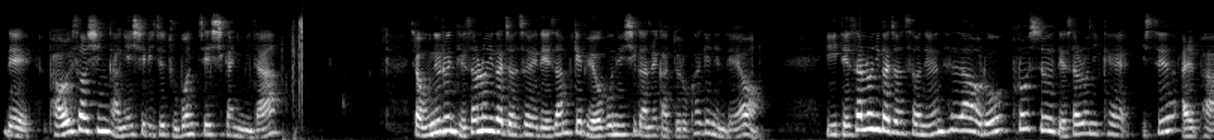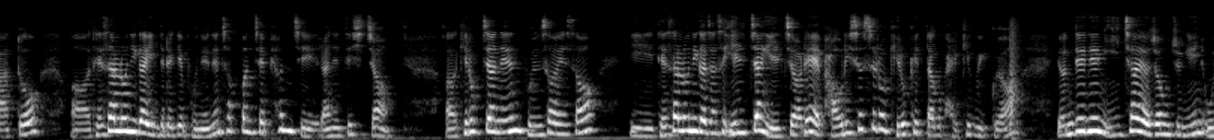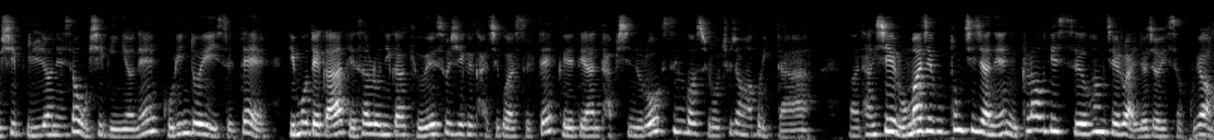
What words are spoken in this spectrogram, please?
네, 바울서신 강의 시리즈 두 번째 시간입니다. 자, 오늘은 데살로니가 전서에 대해서 함께 배워보는 시간을 갖도록 하겠는데요. 이 데살로니가 전서는 헬라어로 Πρὸς Θεσσαλονικεῖς άλφα 또 어, 데살로니가인들에게 보내는 첫 번째 편지라는 뜻이죠. 어, 기록자는 본서에서 이 데살로니가전서 1장 1절에 바울이 스스로 기록했다고 밝히고 있고요. 연대는 2차 여정 중인 51년에서 52년에 고린도에 있을 때 디모데가 데살로니가 교회 소식을 가지고 왔을 때 그에 대한 답신으로 쓴 것으로 추정하고 있다. 어, 당시 로마 제국 통치자는 클라우디스 황제로 알려져 있었고요.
